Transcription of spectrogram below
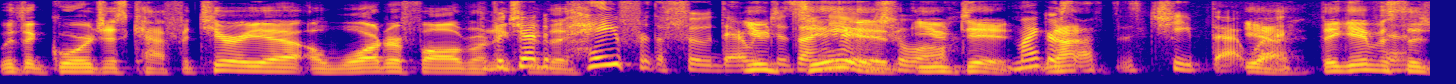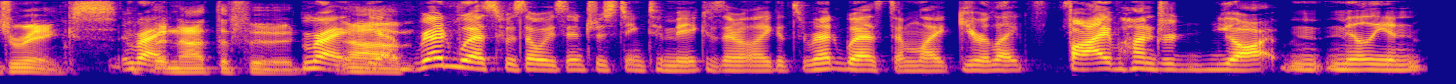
with a gorgeous cafeteria, a waterfall running. But you had to the, pay for the food there, You which is did. unusual. You did. Not- Microsoft is cheap that Yeah, way. they gave us the drinks, Right. but not the food. Right. Um, yeah. Red West was always interesting to me because they were like, it's Red West. I'm like, you're like 500 yard, million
